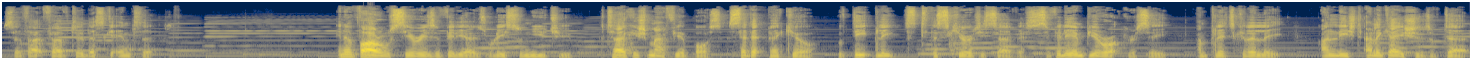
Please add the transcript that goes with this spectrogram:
So without further ado, let's get into it. In a viral series of videos released on YouTube, a Turkish mafia boss, Sedat Peker, with deep leaks to the security service, civilian bureaucracy and political elite, unleashed allegations of dirt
